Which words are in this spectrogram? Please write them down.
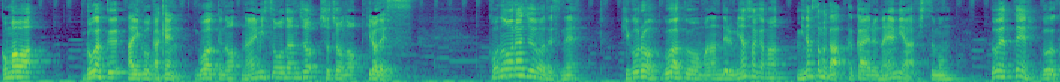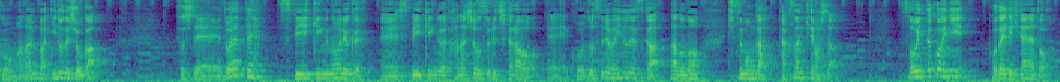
こんばんは。語学愛好家兼語学の悩み相談所所長のヒロです。このラジオはですね、日頃語学を学んでいる皆様が皆様が抱える悩みや質問、どうやって語学を学べばいいのでしょうかそして、どうやってスピーキング能力、えースピーキング、話をする力を、えー向上すればいいのですかなどの質問がたくさん来てました。そういった声に答えていきたいなと、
